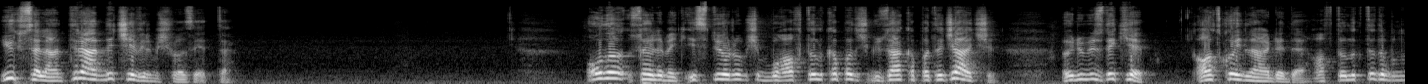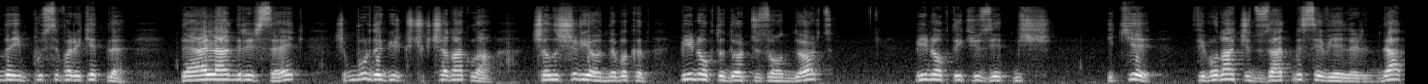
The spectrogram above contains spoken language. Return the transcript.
yükselen trendi çevirmiş vaziyette. Onu söylemek istiyorum. Şimdi bu haftalık kapanış güzel kapatacağı için önümüzdeki altcoin'lerde de haftalıkta da bunu da impulsif hareketle değerlendirirsek şimdi burada bir küçük çanakla çalışır yönde bakın 1.414 1.272 Fibonacci düzeltme seviyelerinden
